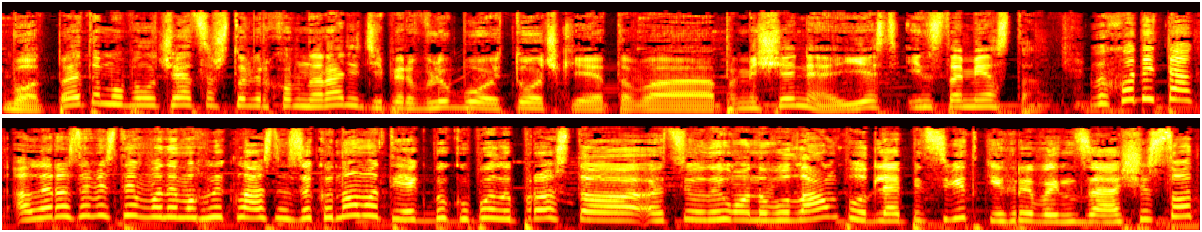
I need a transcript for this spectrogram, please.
Вот, поэтому получается, что в Верховной Раде теперь в любой точке этого помещения есть инстаместо. Виходить так, але разом із тим вони могли класно зекономити, якби купили просто цю неонову лампу для підсвітки гривень за 600,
